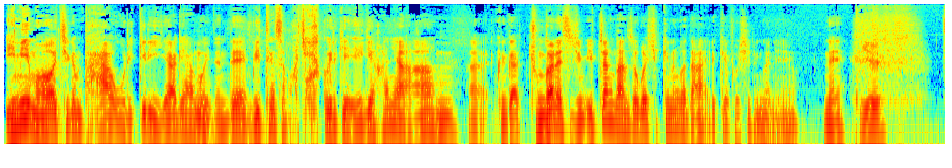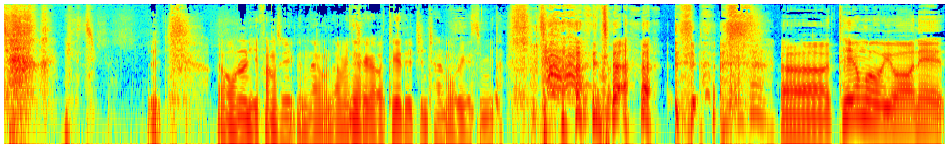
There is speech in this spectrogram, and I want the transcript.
이미 뭐 지금 다 우리끼리 이야기하고 음. 있는데 밑에서 뭐 자꾸 이렇게 얘기하냐. 음. 아, 그러니까 중간에서 지금 입장 단속을 시키는 거다. 이렇게 보시는 거네요. 네. 예. 예, 어, 오늘 이 방송이 끝나고 나면 네. 제가 어떻게 될지는 잘 모르겠습니다. 자, 자, 어, 태영호 의원의,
